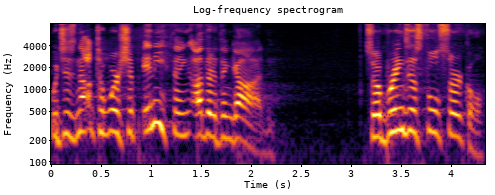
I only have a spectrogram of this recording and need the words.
which is not to worship anything other than God. So it brings us full circle.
